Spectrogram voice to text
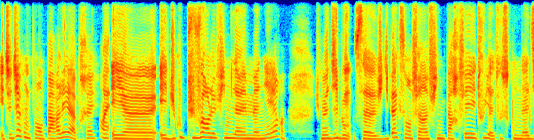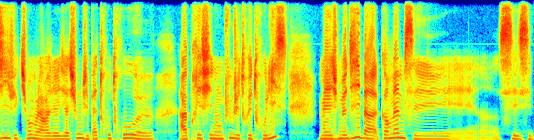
et se dire qu'on peut en parler après Ouais. et, euh, et du coup plus voir le film de la même manière je me dis bon ça je dis pas que ça en fait un film parfait et tout il y a tout ce qu'on a dit effectivement moi la réalisation que j'ai pas trop trop euh, apprécié non plus que j'ai trouvé trop lisse mais je me dis bah quand même c'est c'est c'est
